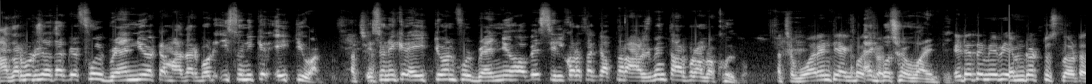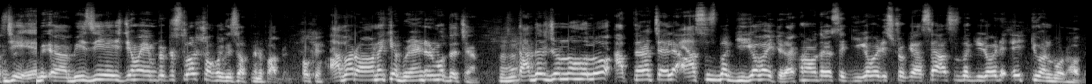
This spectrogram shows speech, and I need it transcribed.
মাদারবোর্ডের সাথে থাকবে ফুল ব্র্যান্ড নিউ একটা মাদারবোর্ড ইসোনিকের এইটটি ওয়ান আচ্ছা। ইসোনিকের eighty one full brand new হবে সিল করা থাকবে আপনারা আসবেন তারপর আমরা খুলবো। আচ্ছা ওয়ারেন্টি এক বছর। এক বছর ওয়ারেন্টি এটাতে মেবি স্লট আছে। জি বিজি এইচডিএমআই স্লট সকল কিছু আপনারা পাবেন। আবার অনেকে ব্র্যান্ডের মধ্যে চান। তাদের জন্য হলো আপনারা চাইলে Asus বা গিগাবাইটের এখন আমাদের কাছে গিগাবাইট স্টকে আছে Asus বা গিগাবাইট 81 বোর্ড হবে।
